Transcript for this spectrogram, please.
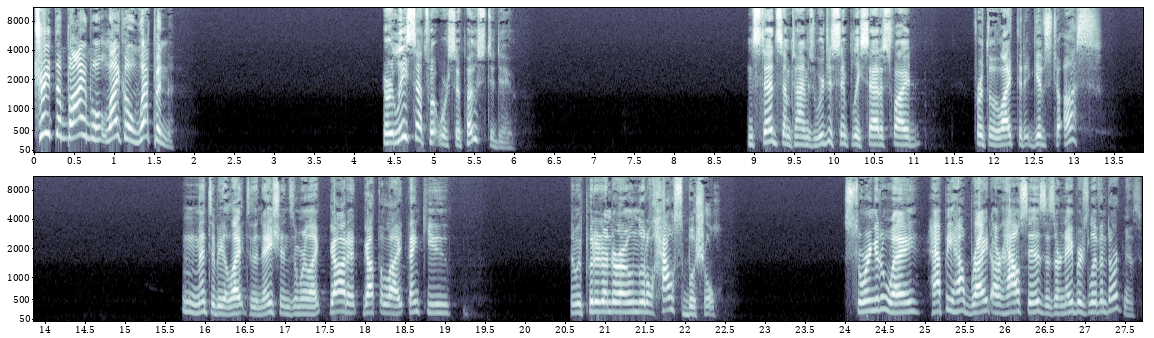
Treat the Bible like a weapon. Or at least that's what we're supposed to do. Instead, sometimes we're just simply satisfied for the light that it gives to us. Hmm, meant to be a light to the nations, and we're like, got it, got the light, thank you. Then we put it under our own little house bushel, storing it away, happy how bright our house is as our neighbors live in darkness.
